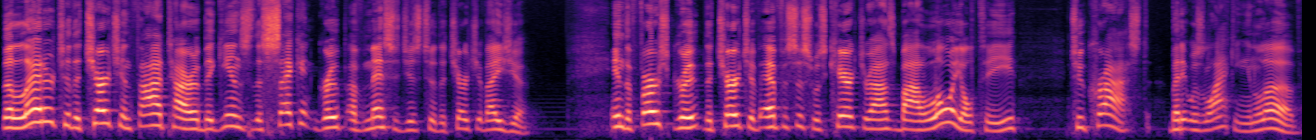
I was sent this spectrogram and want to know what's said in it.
the letter to the church in Thyatira begins the second group of messages to the church of Asia. In the first group, the church of Ephesus was characterized by loyalty to Christ, but it was lacking in love.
